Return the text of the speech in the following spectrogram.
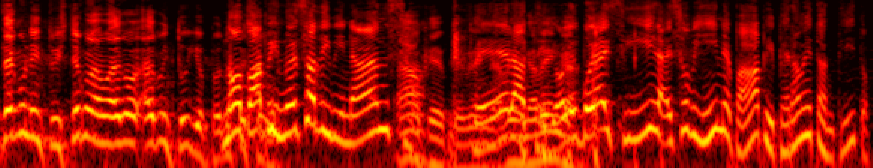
tengo una intuición, tengo algo, algo intuyo. Pero No, estoy papi, seguro. no es adivinanza. Ah, ok, ok, venga, Espérate, venga, yo les voy a decir, a eso vine, papi, espérame tantito.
